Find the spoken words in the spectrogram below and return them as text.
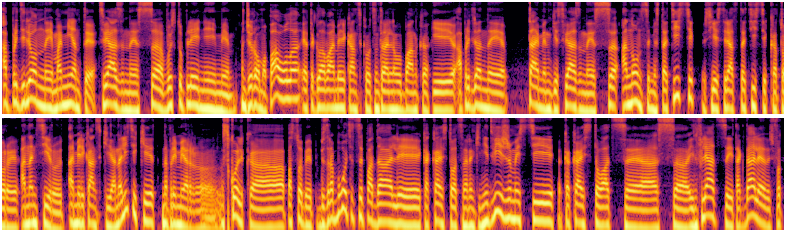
определенные моменты, связанные с выступлениями Джерома Паула, это глава американского центрального банка, и определенные тайминги, связанные с анонсами статистик. То есть есть ряд статистик, которые анонсируют американские аналитики. Например, э, сколько пособий по безработице подали, какая ситуация на рынке недвижимости, какая ситуация с инфляцией и так далее. То есть вот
